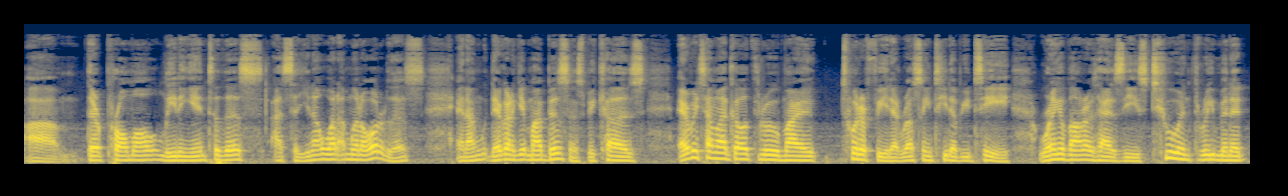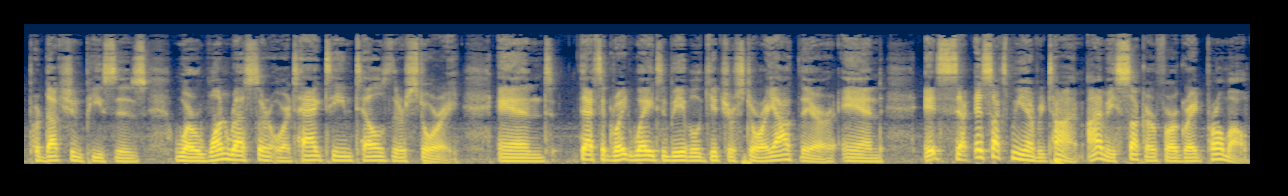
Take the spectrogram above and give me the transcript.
um, their promo leading into this, I said, you know what, I'm going to order this, and I'm, they're going to get my business because every time I go through my Twitter feed at Wrestling TWT, Ring of Honor has these two and three minute production pieces where one wrestler or a tag team tells their story. And that's a great way to be able to get your story out there. And it's, it sucks me every time. I'm a sucker for a great promo.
